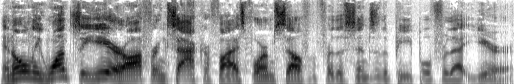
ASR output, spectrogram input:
and only once a year offering sacrifice for himself and for the sins of the people for that year.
